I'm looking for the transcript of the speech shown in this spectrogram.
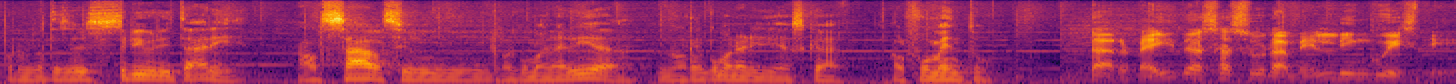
per nosaltres és prioritari. El salt, si el recomanaria, no el recomanaria, és que el fomento. Servei d'assessorament lingüístic.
